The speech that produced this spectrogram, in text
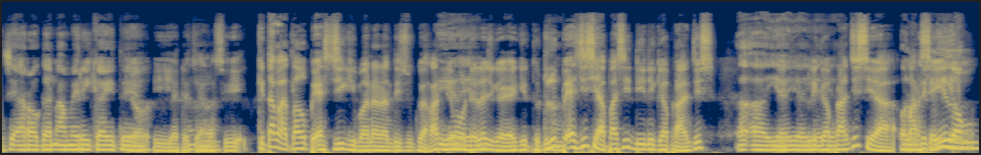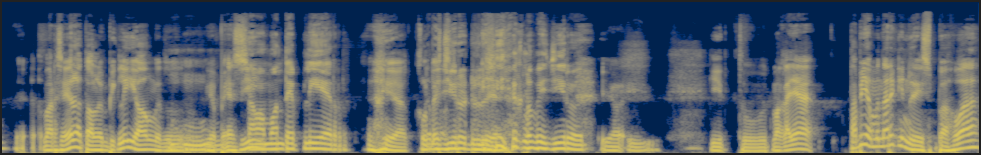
si arogan Amerika itu ya. Yo, iya ada Chelsea. Kita nggak tahu PSG gimana nanti juga kan dia Iya, modelnya juga kayak gitu. Dulu PSG siapa sih di Liga Prancis? Eh, eh, iya iya iya. Liga iya. Prancis ya Marseille. Marseille atau Olympique Lyon gitu. Mm-mm. Ya PSG, sama Montpellier. ya klubnya Giroud dulu ya. Iya klub Giroud. Yo, gitu. Makanya, tapi yang menarik ini Riz, bahwa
